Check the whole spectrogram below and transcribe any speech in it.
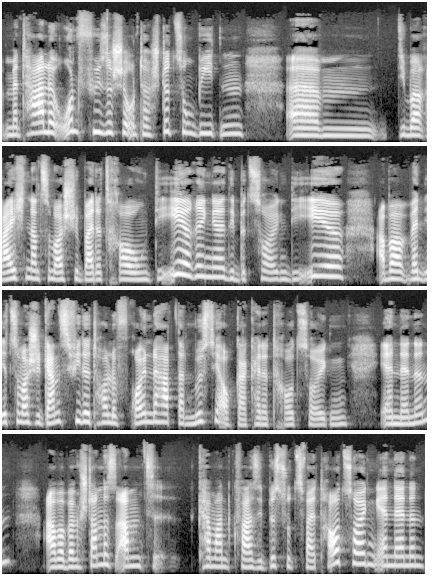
mentale und physische Unterstützung bieten. Ähm, die überreichen dann zum Beispiel bei der Trauung die Eheringe, die bezeugen die Ehe. Aber wenn ihr zum Beispiel ganz viele tolle Freunde habt, dann müsst ihr auch gar keine Trauzeugen ernennen. Aber beim Standesamt kann man quasi bis zu zwei Trauzeugen ernennen.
